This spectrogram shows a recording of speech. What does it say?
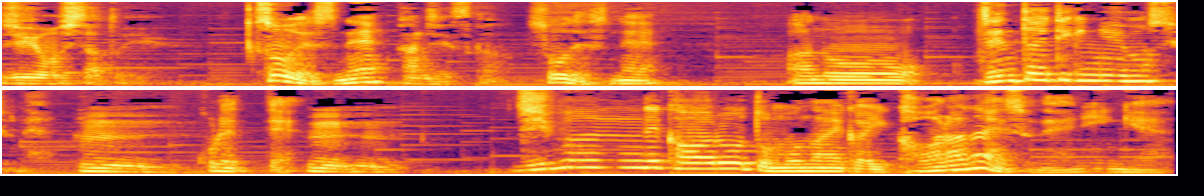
受容したというそうですね。感じですか？そうですね。あの、全体的に言えますよね。うん。これって。うんうん。自分で変わろうと思わない限り変わらないですよね、人間。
